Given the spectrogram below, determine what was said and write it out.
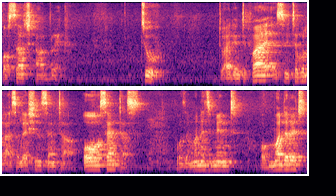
of such outbreak. Two, to identify a suitable isolation center or centers for the management of moderate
